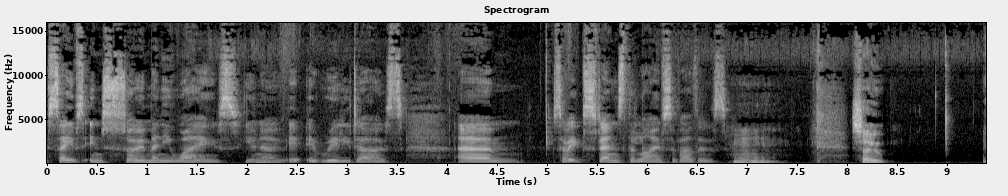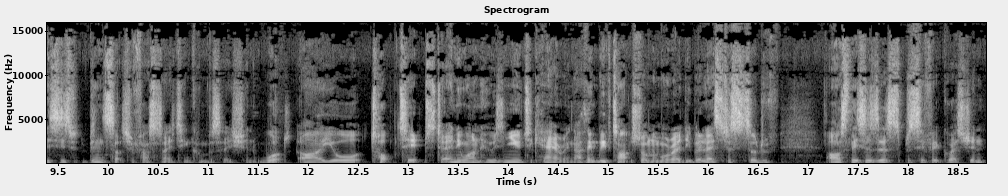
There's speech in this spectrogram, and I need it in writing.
saves in so many ways you know? Mm. it, it really does. Um, so it extends the lives of others. Mm. so this has been such a fascinating conversation. What are your top tips to anyone who is new to caring? I think we've touched on them already but let's just sort of ask this as a specific question.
